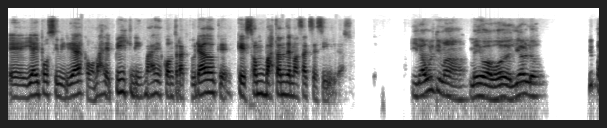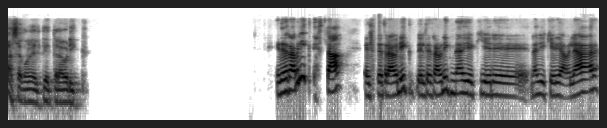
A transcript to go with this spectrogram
eh, y hay posibilidades como más de picnic, más descontracturado, que, que son bastante más accesibles. Y la última, medio abogado del diablo, ¿qué pasa con el tetrabric? El tetrabric está el tetrabric, del tetrabric nadie quiere, nadie quiere hablar,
